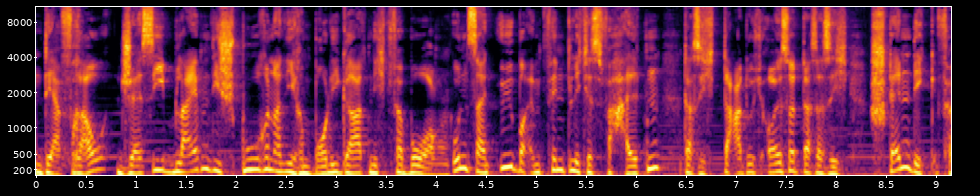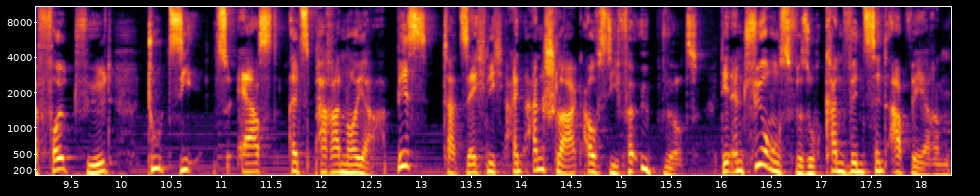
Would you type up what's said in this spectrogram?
Der Frau, Jessie, bleiben die Spuren an ihrem Bodyguard nicht verborgen und sein überempfindliches Verhalten, das sich dadurch äußert, dass er sich ständig verfolgt fühlt, tut sie zuerst als Paranoia, bis tatsächlich ein Anschlag auf sie verübt wird. Den Entführungsversuch kann Vincent abwehren,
